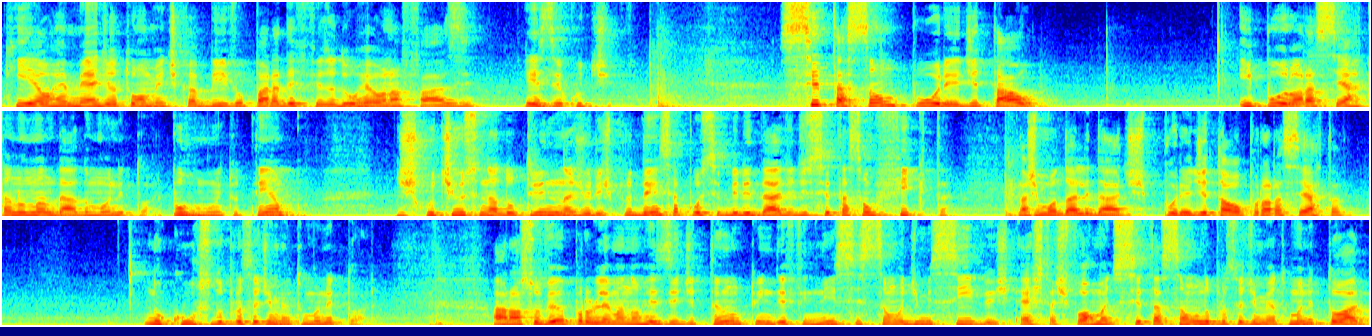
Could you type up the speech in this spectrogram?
que é o remédio atualmente cabível para a defesa do réu na fase executiva. Citação por edital e por hora certa no mandado monitório. Por muito tempo, discutiu-se na doutrina e na jurisprudência a possibilidade de citação ficta nas modalidades por edital ou por hora certa no curso do procedimento monitório. A nosso ver, o problema não reside tanto em definir se são admissíveis estas formas de citação no procedimento monitório,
